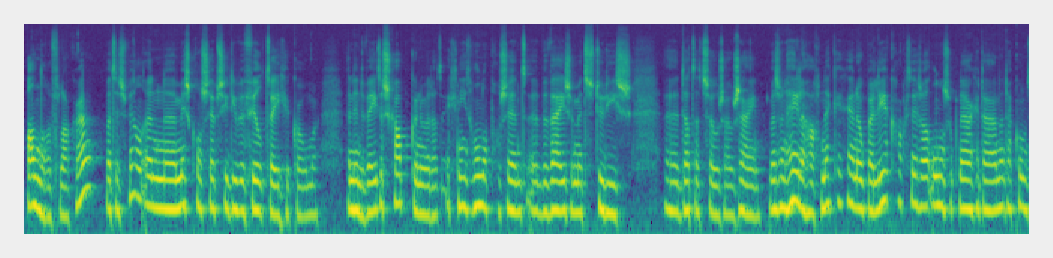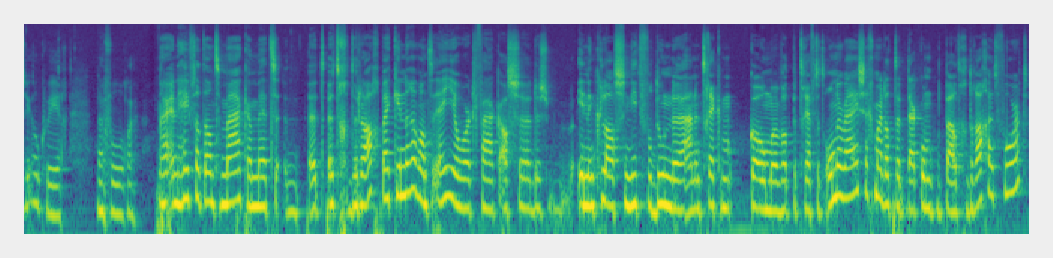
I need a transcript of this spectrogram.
andere vlakken. Maar het is wel een uh, misconceptie die we veel tegenkomen. En in de wetenschap kunnen we dat echt niet 100% bewijzen met studies uh, dat dat zo zou zijn. Maar het is een hele hardnekkige. En ook bij leerkrachten is al onderzoek naar gedaan en daar komt hij ook weer naar voren. Nou, en heeft dat dan te maken met het, het gedrag bij kinderen? Want je hoort vaak als ze dus in een klas niet voldoende aan hun trekken komen wat betreft het onderwijs, zeg maar, dat daar komt bepaald gedrag uit voort.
